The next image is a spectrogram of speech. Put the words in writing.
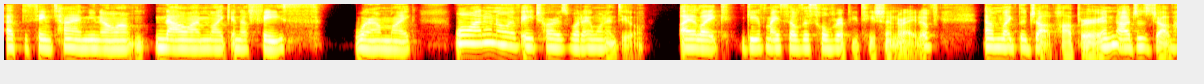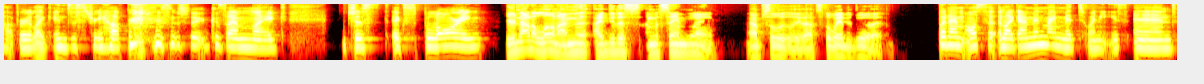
at the same time, you know, I'm, now I'm like in a phase where I'm like, well, I don't know if HR is what I want to do. I like gave myself this whole reputation, right? Of I'm like the job hopper and not just job hopper, like industry hopper. Cause I'm like just exploring. You're not alone. I'm the I do this, I'm the same way. Absolutely. That's the way to do it. But I'm also like I'm in my mid 20s and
